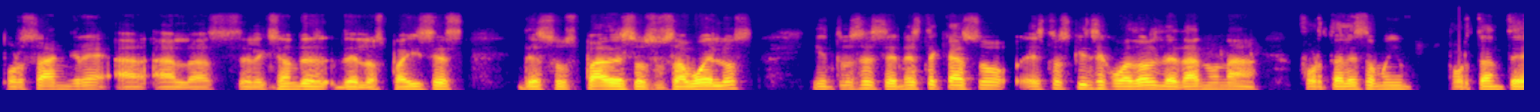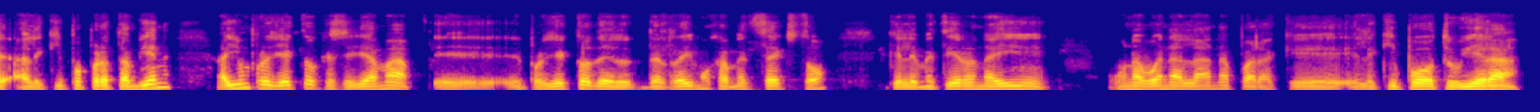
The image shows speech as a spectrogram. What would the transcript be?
por sangre a, la selección de, de, los países de sus padres o sus abuelos. Y entonces, en este caso, estos 15 jugadores le dan una fortaleza muy importante al equipo, pero también hay un proyecto que se llama eh, el proyecto del, rey Mohamed VI, que le metieron ahí una buena lana para que el equipo tuviera,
